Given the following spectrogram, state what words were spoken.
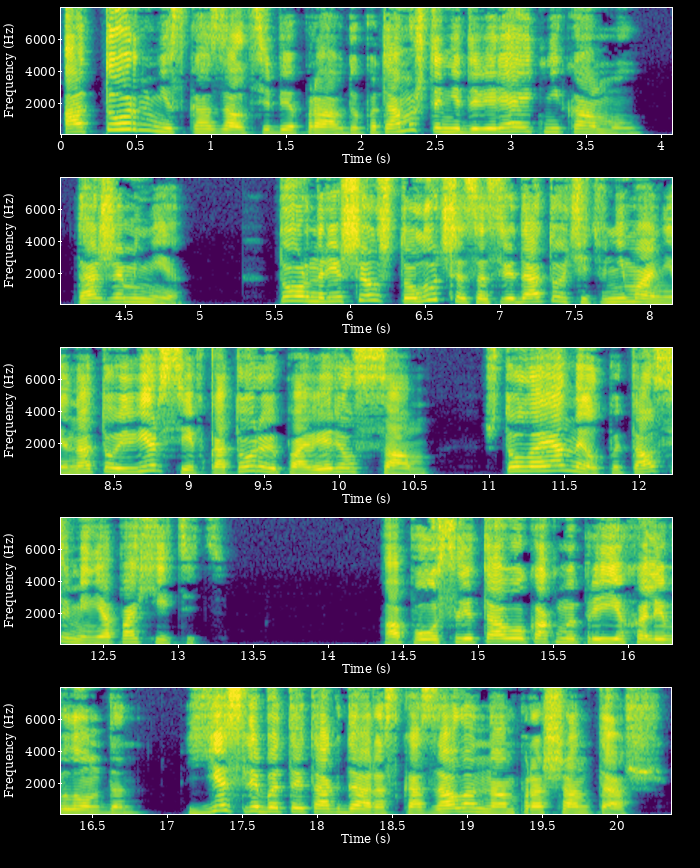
А Торн не сказал тебе правду, потому что не доверяет никому, даже мне. Торн решил, что лучше сосредоточить внимание на той версии, в которую поверил сам, что Лайонел пытался меня похитить. А после того, как мы приехали в Лондон, если бы ты тогда рассказала нам про шантаж,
